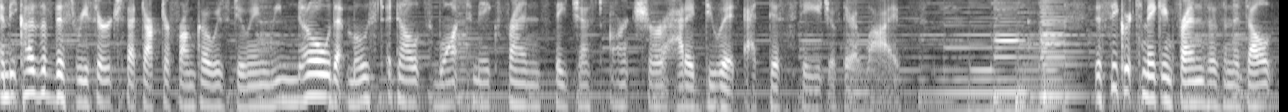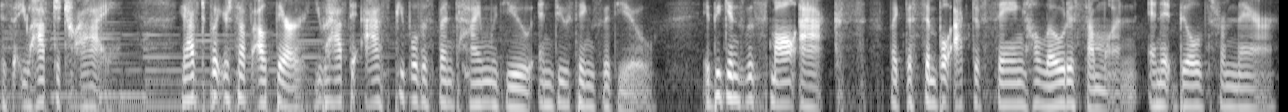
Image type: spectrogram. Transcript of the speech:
And because of this research that Dr. Franco is doing, we know that most adults want to make friends, they just aren't sure how to do it at this stage of their lives. The secret to making friends as an adult is that you have to try. You have to put yourself out there. You have to ask people to spend time with you and do things with you. It begins with small acts, like the simple act of saying hello to someone, and it builds from there.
